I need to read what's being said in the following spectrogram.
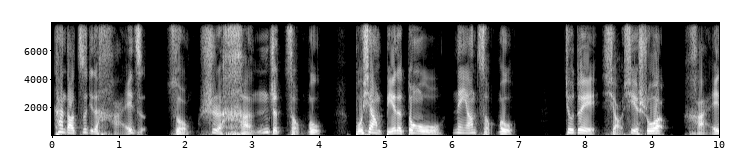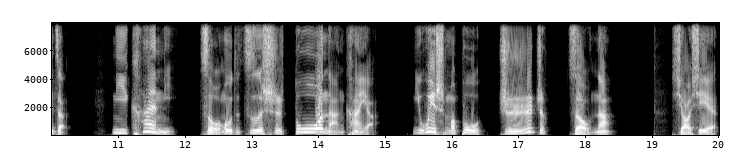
看到自己的孩子总是横着走路，不像别的动物那样走路，就对小蟹说：“孩子，你看你走路的姿势多难看呀！你为什么不直着走呢？”小蟹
